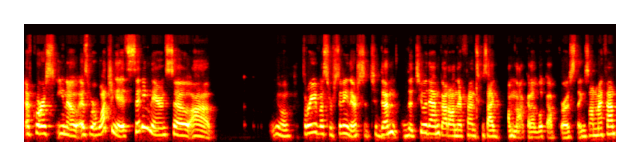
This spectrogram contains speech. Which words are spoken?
of course, you know, as we're watching it, it's sitting there, and so uh, you know, three of us were sitting there. So to them, the two of them got on their phones because I'm not going to look up gross things on my phone.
